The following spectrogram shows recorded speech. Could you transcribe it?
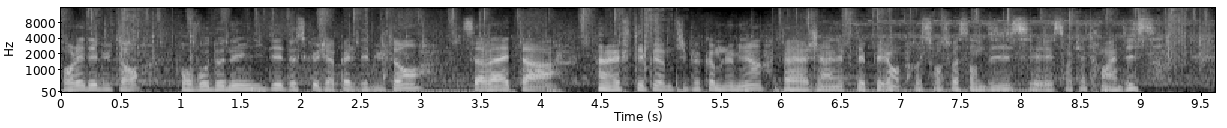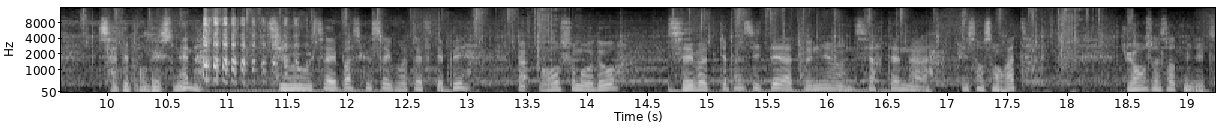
pour les débutants. Pour vous donner une idée de ce que j'appelle débutant, ça va être un FTP un petit peu comme le mien. J'ai un FTP entre 170 et 190 ça dépend des semaines. Si vous ne savez pas ce que c'est que votre FTP, ben, grosso modo, c'est votre capacité à tenir une certaine euh, puissance en watts durant 60 minutes.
